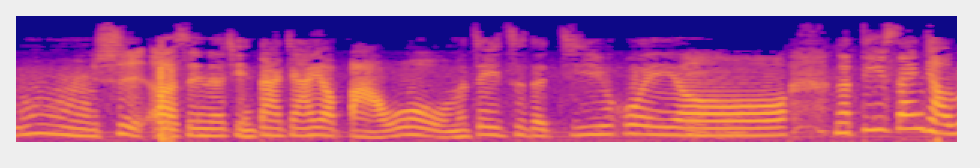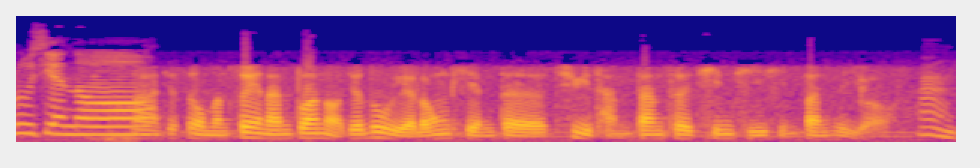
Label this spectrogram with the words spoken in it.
嗯，是啊，所以呢，请大家要把握我们这一次的机会哦。嗯、那第三条路线哦？那就是我们最南端哦，就鹿野农田的剧场单车轻骑行半日游。嗯，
